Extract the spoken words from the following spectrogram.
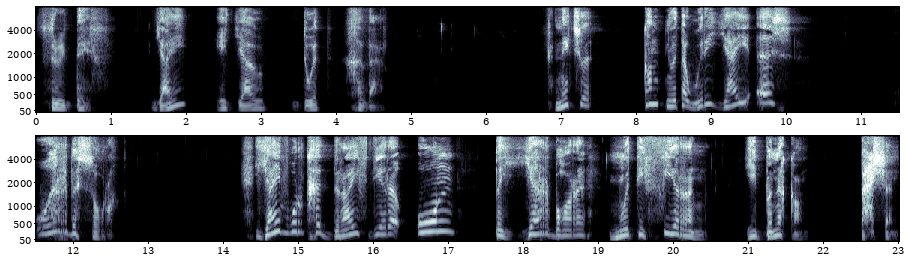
through death. Jy het jou dood gewerk. Net so kantnota hoorie jy is oorbesorg. Jy word gedryf deur 'n onbeheerbare motivering hier binnekant. Passion.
